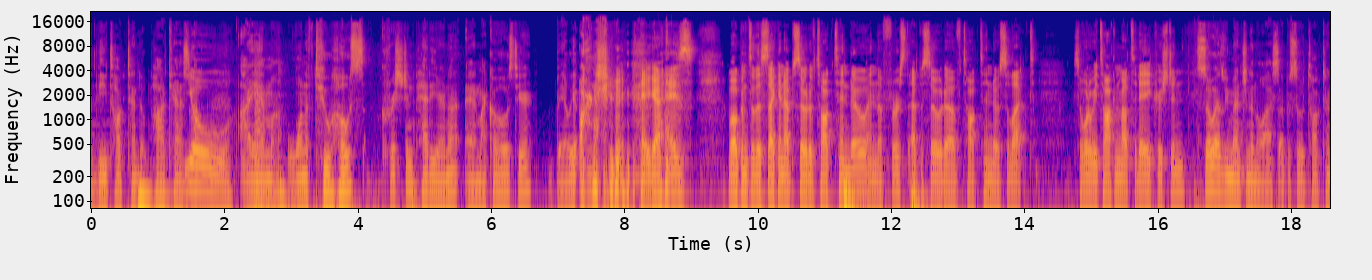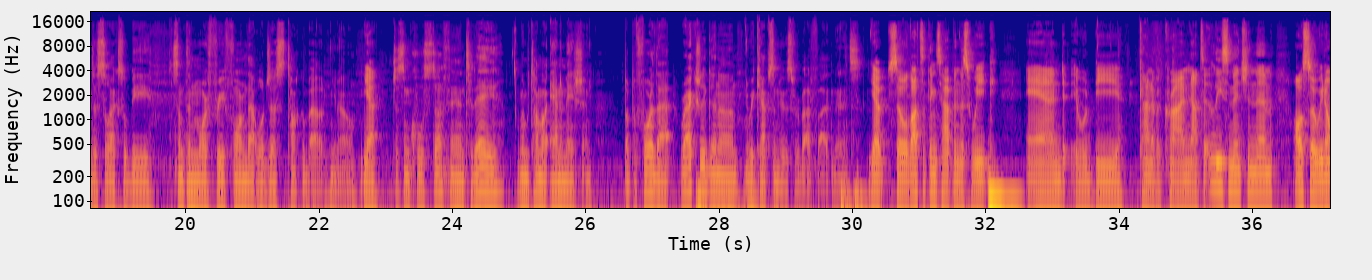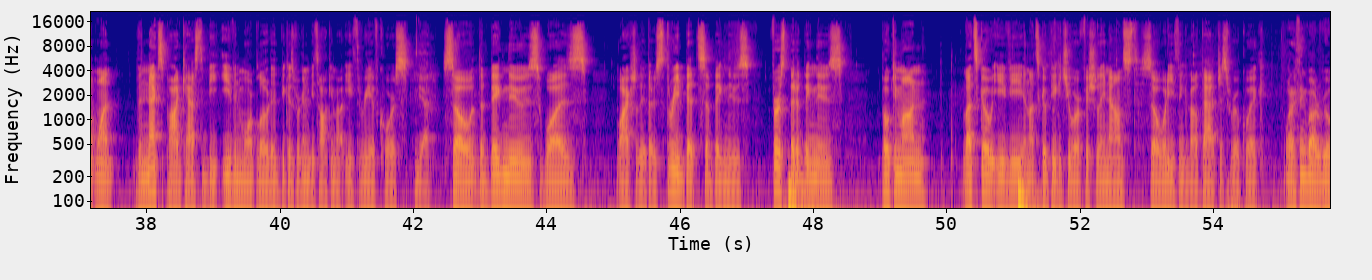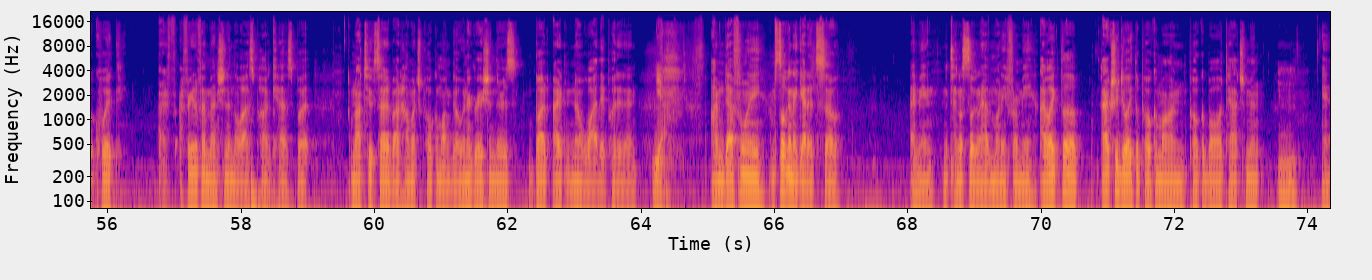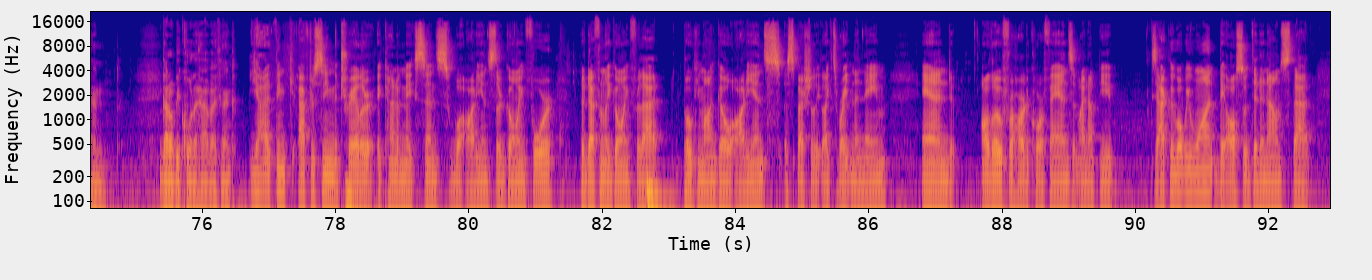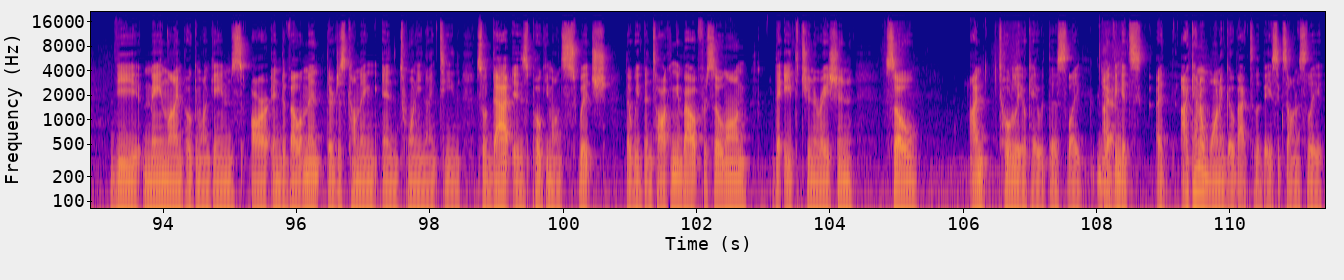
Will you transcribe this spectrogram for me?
to the Talk Tendo podcast. Yo. I am one of two hosts, Christian Petierna, and my co-host here, Bailey Archie. Hey guys. Welcome to the second episode of Talk Tendo and the first episode of Talk Tendo Select. So what are we talking about today, Christian? so, as we mentioned in the last episode, Talk Tendo Selects will be something more free form that we'll just talk about. You know, Yeah. just some cool stuff. And today we're gonna be talking about animation. But before that, we're actually gonna recap some news for about five minutes. Yep. So lots of things happened this week and it would be kind of a crime not to at least mention them. Also, we don't want the next podcast to be even more bloated because we're going to be talking about E3, of course. Yeah. So the big news was, well, actually, there's three bits of big news. First bit of big news: Pokemon Let's Go Eevee and Let's Go Pikachu were officially announced. So what do you think about that? Just real quick. What I think about it real quick, I, f- I forget if I mentioned in the last podcast, but I'm not too excited about how much Pokemon Go integration there is, but I know why they put it in. Yeah, I'm definitely, I'm still gonna get it, so. I mean, Nintendo's still gonna have money from me. I like the, I actually do like the Pokemon Pokeball attachment, mm-hmm. and that'll be cool to have. I think. yeah. I think after seeing the trailer, it kind of makes sense what audience they're going for. They're definitely going for that Pokemon Go audience, especially like it's right in the name. And although for hardcore fans it might not be exactly what we want, they also did announce that the mainline Pokemon games are in development. They're just coming in 2019. So that is Pokemon Switch that we've been talking about for so long, the eighth generation. So I'm totally okay with this. Like I think it's I I kind of want to go back to the basics honestly.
